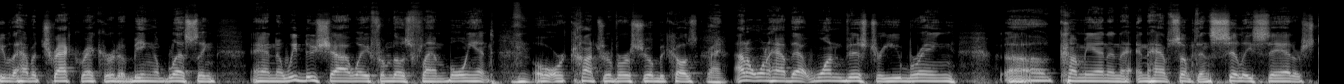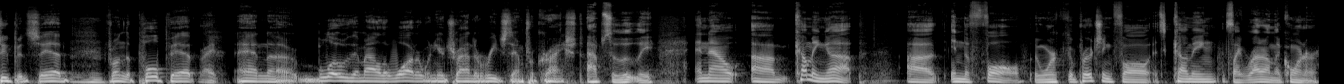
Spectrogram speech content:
people that have a track record of being a blessing. And uh, we do shy away from those flamboyant or, or, controversial because right. I don't want to have that one visitor you bring uh, come in and, and have something silly said or stupid said mm-hmm. from the pulpit right. and uh, blow them out of the water when you're trying to reach them for Christ. Absolutely. And now um, coming up, uh, in the fall, and we're approaching fall. It's coming. It's like right on the corner.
